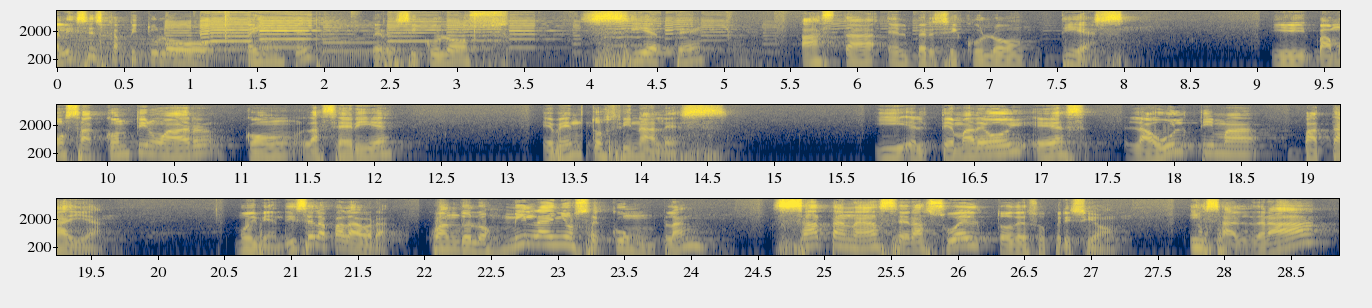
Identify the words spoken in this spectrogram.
Apocalipsis capítulo 20, versículos 7 hasta el versículo 10. Y vamos a continuar con la serie Eventos Finales. Y el tema de hoy es la última batalla. Muy bien, dice la palabra, cuando los mil años se cumplan, Satanás será suelto de su prisión y saldrá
